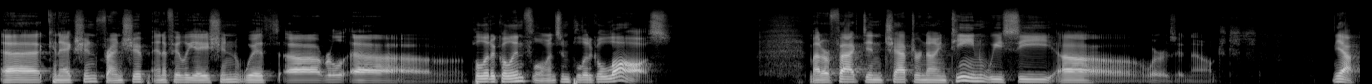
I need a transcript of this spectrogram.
uh, connection, friendship, and affiliation with uh, uh, political influence and political laws. Matter of fact, in chapter 19, we see, uh, where is it now? Yeah,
